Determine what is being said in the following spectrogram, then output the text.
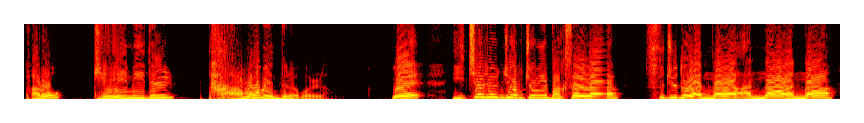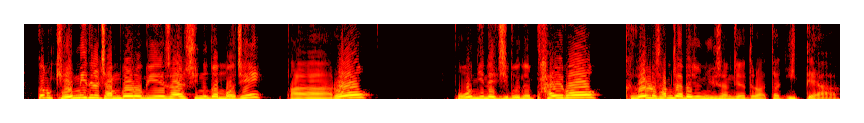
바로 개미들 바보 만들어 버리려고. 왜? 2차 전지 업종이 박살나 수주도 안 나와 안 나와 안 나와. 그럼 개미들 잠궈놓기 위해서 할 수 있는 건 뭐지? 바로 본인의 지분을 팔고 그걸로 삼자 배정 유상자가 들어왔던 이때야.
